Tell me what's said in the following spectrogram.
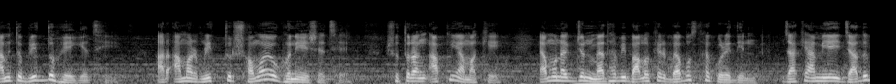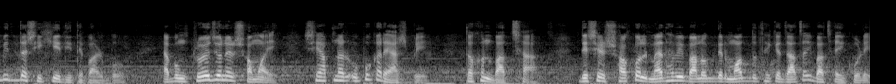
আমি তো বৃদ্ধ হয়ে গেছি, আর আমার মৃত্যুর সময়ও ঘনিয়ে এসেছে। সুতরাং আপনি আমাকে এমন একজন মেধাবী বালকের ব্যবস্থা করে দিন, যাকে আমি এই জাদুবিদ্যা শিখিয়ে দিতে পারব এবং প্রয়োজনের সময় সে আপনার উপকারে আসবে। তখন বাদশাহ দেশের সকল মেধাবী বালকদের মধ্য থেকে যাচাই বাছাই করে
